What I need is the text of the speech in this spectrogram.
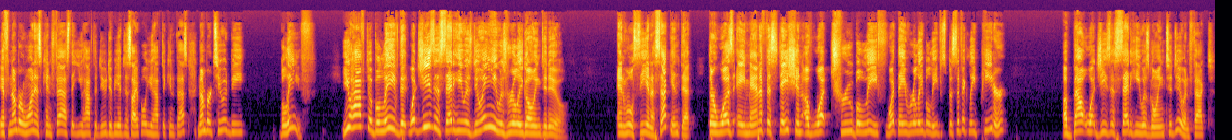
If number one is confess that you have to do to be a disciple, you have to confess. Number two would be believe. You have to believe that what Jesus said he was doing, he was really going to do. And we'll see in a second that there was a manifestation of what true belief, what they really believed, specifically Peter, about what Jesus said he was going to do. In fact,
